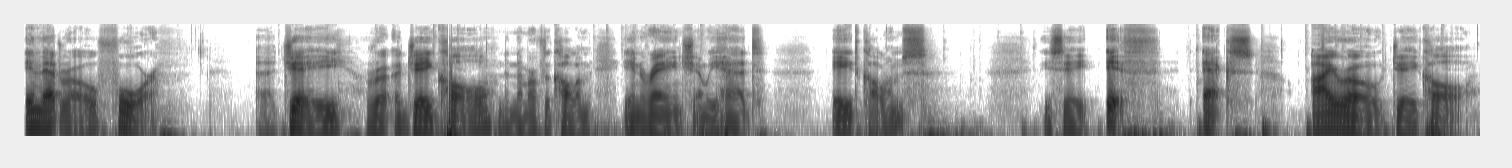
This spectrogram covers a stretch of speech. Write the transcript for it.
in that row for uh, j, uh, j call, the number of the column, in range. And we had eight columns. We say if x i row j call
